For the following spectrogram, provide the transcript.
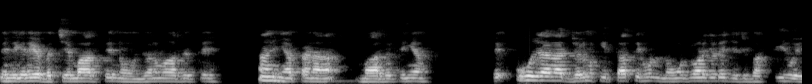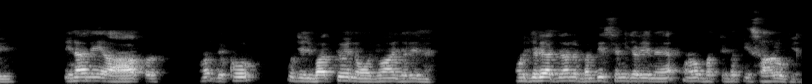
ਨਿੱਕੇ ਨਿੱਕੇ ਬੱਚੇ ਮਾਰਤੇ ਨੌਜਵਾਨ ਮਾਰ ਦਿੱਤੇ ਧੀਆਂ ਭੈਣਾਂ ਮਾਰ ਦਿੱਤੀਆਂ। ਤੇ ਉਹ ਜਿਹੜਾ ਨਾ ਜ਼ੁਲਮ ਕੀਤਾ ਤੇ ਹੁਣ ਨੌਜਵਾਨ ਜਿਹੜੇ ਜਜ਼ਬਾਤੀ ਹੋਏ ਇਹਨਾਂ ਨੇ ਆਪ ਹੁਣ ਦੇਖੋ ਉਹ ਜਜ਼ਬਾਤੀ ਹੋਏ ਨੌਜਵਾਨ ਜਿਹੜੇ ਨੇ ਹੁਣ ਜਿਹੜੇ ਅੱਜ ਇਹਨਾਂ ਨੇ ਬੰਦੀ ਸਿੰਘ ਜਿਹੜੇ ਨੇ ਉਹਨਾਂ ਨੂੰ 32 32 ਸਾਲ ਹੋ ਗਏ।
